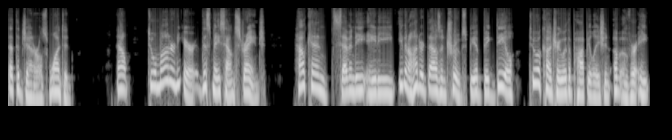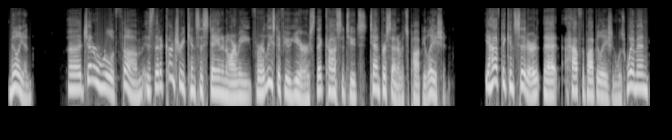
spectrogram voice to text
that the generals wanted. Now, to a modern ear, this may sound strange. How can 70, 80, even 100,000 troops be a big deal to a country with a population of over 8 million? A general rule of thumb is that a country can sustain an army for at least a few years that constitutes 10% of its population. You have to consider that half the population was women,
